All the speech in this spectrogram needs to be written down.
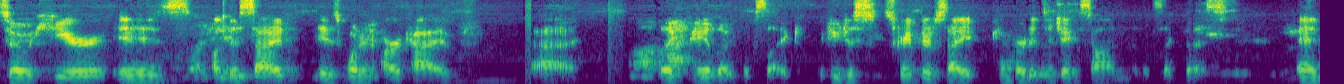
So here is, on this side, is what an arXiv uh, like payload looks like. If you just scrape their site, convert it to JSON, it looks like this. And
